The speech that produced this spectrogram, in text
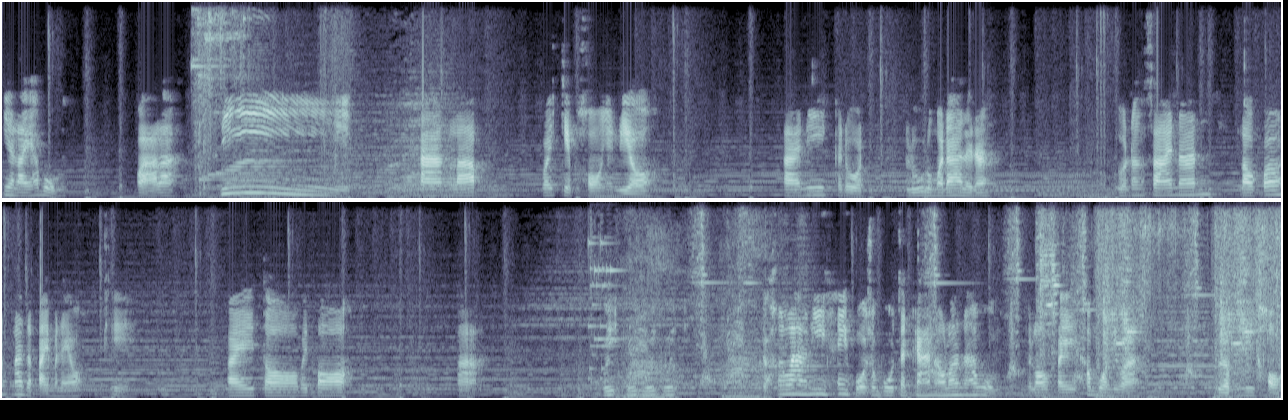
มีอะไรครับผม ขวาล่ะ นี่ทางลับไว้เก็บของอย่างเดียว ซ้ายนี่กระโดดลุลงมาได้เลยนะ ส่วนทางซ้ายนั้นเราก็น่าจะไปมาแล้ว โอเค ไปต่อไปต่ออะอุ้ยอุ้ยอุ้ยอุ้ยเดี๋ยวข้างล่างนี่ให้หัวชมพูจัดการเอาแล้วนะครับผมเดี๋ยวเราไปข้างบนดีกว่าเผื่อมีของ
